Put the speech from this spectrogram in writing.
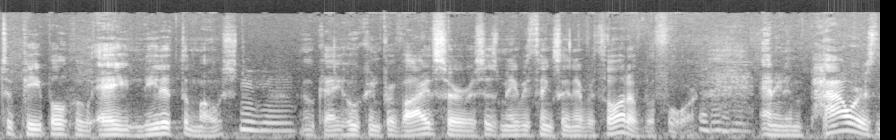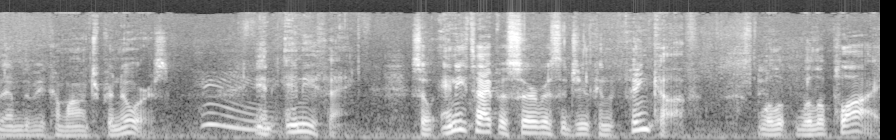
to people who a need it the most, mm-hmm. okay, who can provide services, maybe things they never thought of before, mm-hmm. and it empowers them to become entrepreneurs hmm. in anything. So any type of service that you can think of will will apply.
